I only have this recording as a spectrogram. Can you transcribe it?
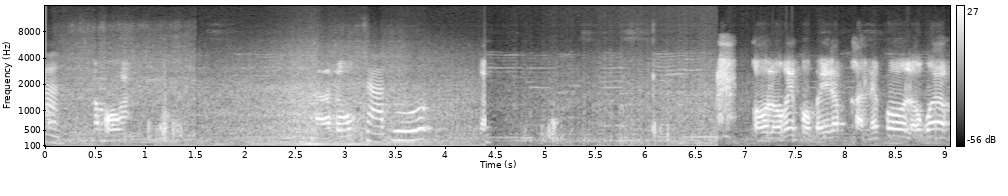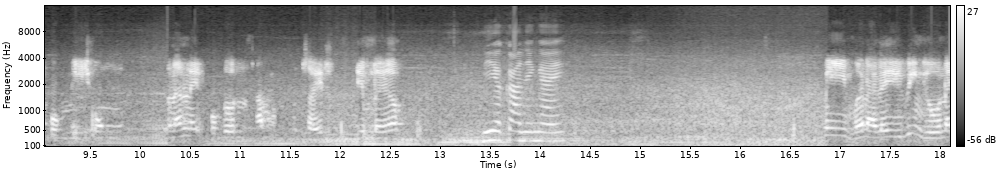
อะ ครับผมสาธุสาธุ ให้ผมไปรับขันแล้วก็หลอกว่าผมมีองค์ตอนนั้นเลยผมโดนทำใส่เต็มเลยครับ มีอาการยังไง มีเหมือนอะไรวิ่งอยู่ใน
